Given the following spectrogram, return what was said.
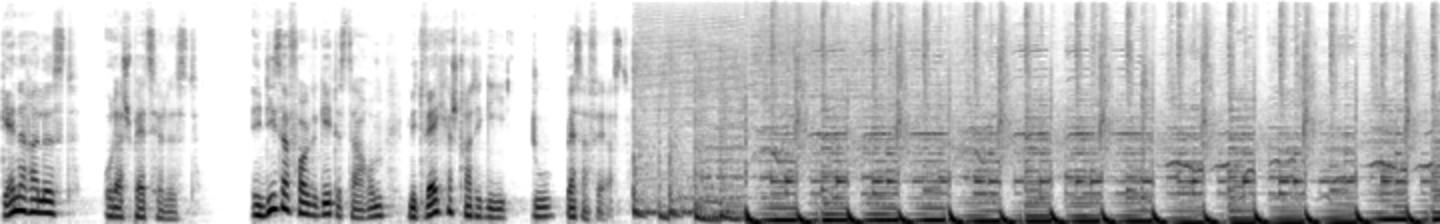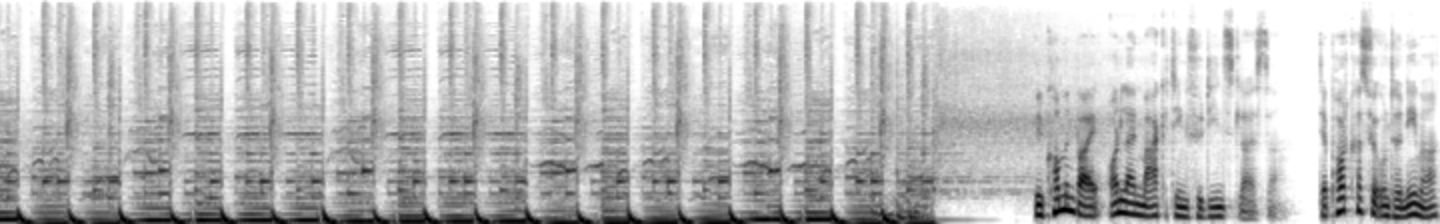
Generalist oder Spezialist? In dieser Folge geht es darum, mit welcher Strategie du besser fährst. Willkommen bei Online Marketing für Dienstleister. Der Podcast für Unternehmer,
